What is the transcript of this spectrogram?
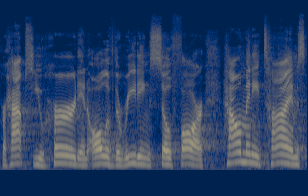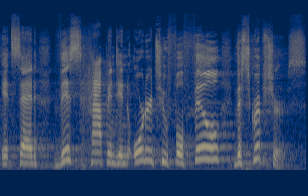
Perhaps you heard in all of the readings so far how many times it said this happened in order to fulfill the scriptures.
